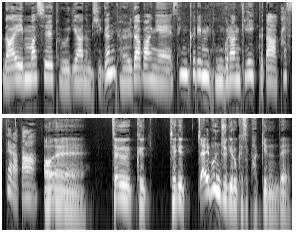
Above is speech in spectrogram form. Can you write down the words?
나의 입맛을 돌게 한 음식은 별다방의 생크림 동그란 케이크다 카스테라다. 어, 예, 예. 제가 그 되게 짧은 주기로 계속 바뀌는데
